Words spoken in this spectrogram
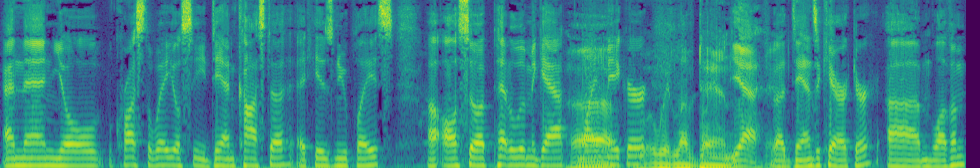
and then you'll across the way you'll see Dan Kosta at his new place, uh, also a Petaluma Gap winemaker. Uh, we love Dan. Yeah, uh, Dan's a character. Um, love him.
